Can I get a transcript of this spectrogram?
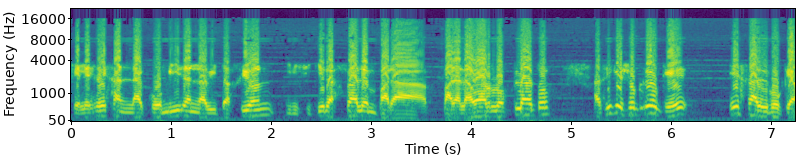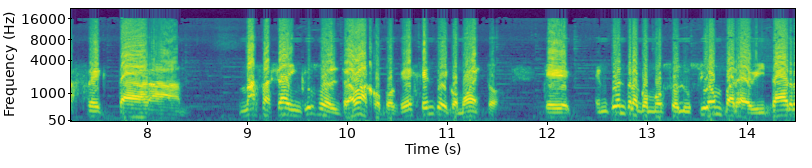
que les dejan la comida en la habitación y ni siquiera salen para, para lavar los platos. Así que yo creo que es algo que afecta más allá incluso del trabajo, porque es gente como esto, que encuentra como solución para evitar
